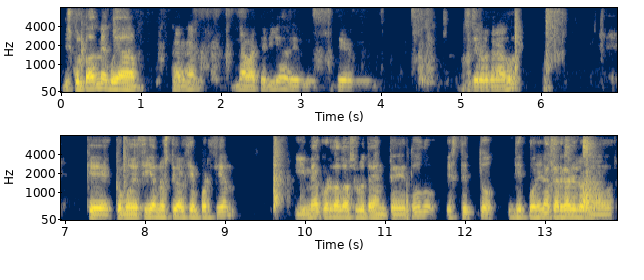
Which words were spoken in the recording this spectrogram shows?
Disculpadme, voy a cargar la batería del, del ordenador, que como decía no estoy al 100% y me he acordado absolutamente de todo, excepto de poner a cargar el ordenador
